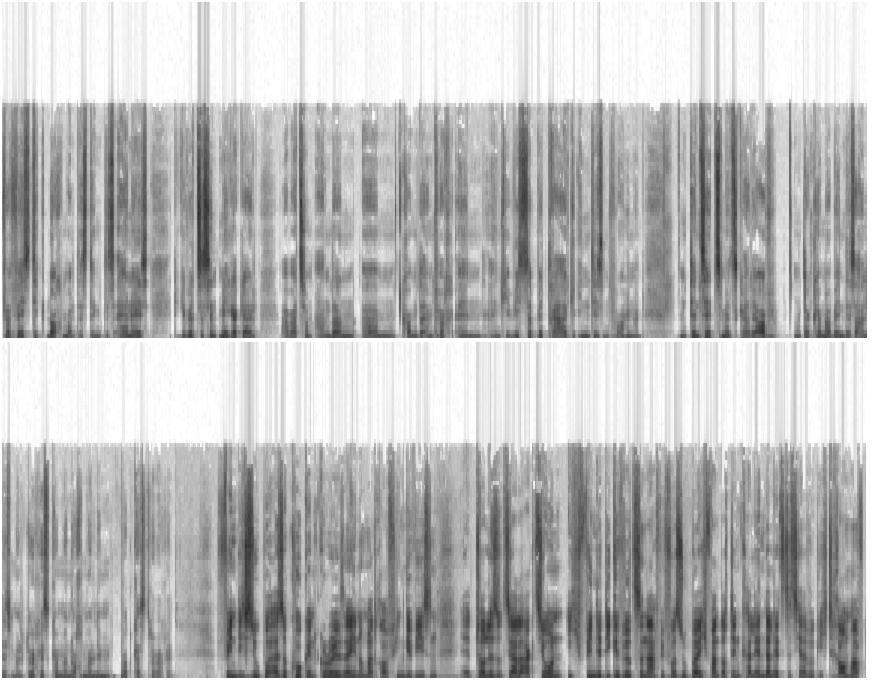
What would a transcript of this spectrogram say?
verfestigt nochmal das Ding. Das eine ist, die Gewürze sind mega geil, aber zum anderen ähm, kommt einfach ein, ein gewisser Betrag in diesen Fonds hinein. Und den setzen wir jetzt gerade auf. Und dann können wir, wenn das alles mal durch ist, können wir nochmal im Podcast drüber reden. Finde ich super. Also Cook and Grill sei hier nochmal drauf hingewiesen. Äh, tolle soziale Aktion. Ich finde die Gewürze nach wie vor super. Ich fand auch den Kalender letztes Jahr wirklich traumhaft.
